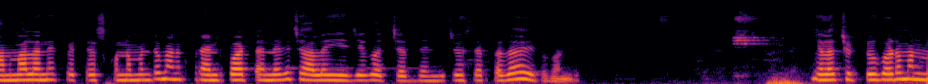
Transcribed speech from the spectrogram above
ఆనమాలు అనేది పెట్టేసుకున్నామంటే మనకు ఫ్రంట్ పార్ట్ అనేది చాలా ఈజీగా వచ్చేద్దండి. చూసారు కదా ఇదిగోండి. ఇలా చుట్టూ కూడా మనం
